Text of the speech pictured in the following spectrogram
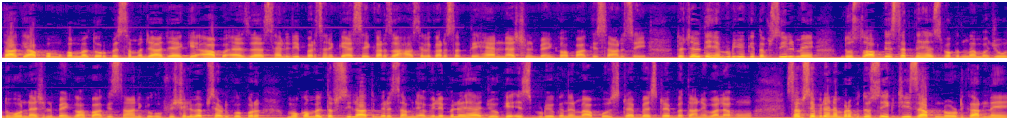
تاکہ آپ کو مکمل طور پہ سمجھ آ جائے کہ آپ ایز اے سیلری پرسن کیسے قرضہ حاصل کر سکتے ہیں نیشنل بینک آف پاکستان سے۔ تو چلتے ہیں ویڈیو کی تفصیل میں۔ دوستو، آپ دیکھ سکتے ہیں اس وقت میں موجود ہوں نیشنل بینک آف پاکستان کی آفیشیل ویب سائٹ کے اوپر۔ مکمل تفصیلات میرے سامنے اویلیبل ہے جو کہ اس ویڈیو کے اندر میں آپ کو سٹیپ بائی سٹیپ بتانے والا ہوں۔ ہوں سب سے پہلے نمبر پر دوستو، ایک چیز آپ نوٹ کر لیں۔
